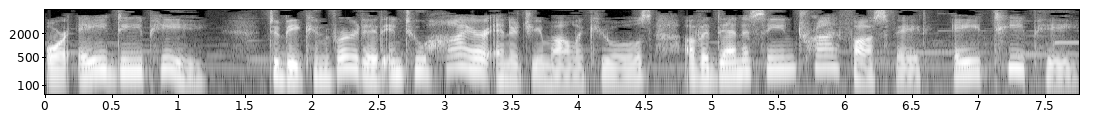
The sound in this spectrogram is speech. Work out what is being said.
or ADP, to be converted into higher energy molecules of adenosine triphosphate, ATP.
